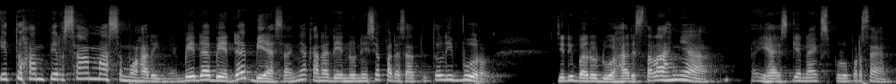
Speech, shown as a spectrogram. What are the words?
itu hampir sama semua harinya. Beda-beda biasanya karena di Indonesia pada saat itu libur. Jadi baru dua hari setelahnya IHSG naik 10%.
